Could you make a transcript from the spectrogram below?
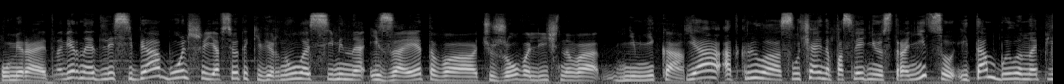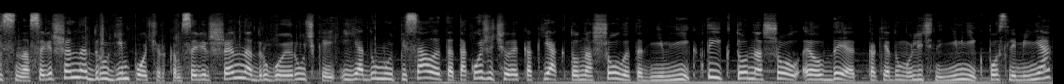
умирает. Наверное, для себя больше я все-таки вернулась именно из-за этого чужого личного дневника. Я открыла случайно последнюю страницу, и там было написано совершенно другим почерком, совершенно другой ручкой. И я думаю, писал это такой же человек, как я, кто нашел этот дневник. Ты, кто нашел ЛД, как я думаю, личный дневник после меня,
